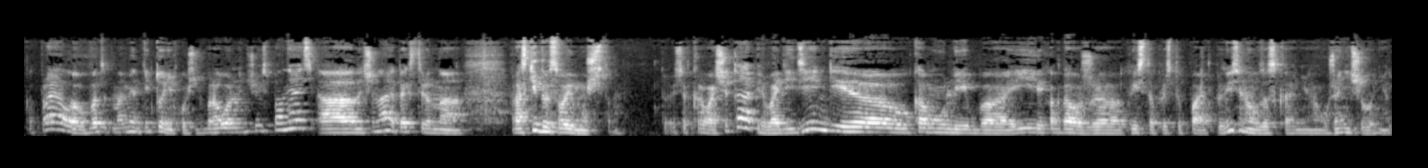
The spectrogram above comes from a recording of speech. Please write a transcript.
Как правило, в этот момент никто не хочет добровольно ничего исполнять, а начинает экстренно раскидывать свое имущество. То есть открывать счета, переводить деньги э, кому-либо, и когда уже пристав приступает к принудительному взысканию, уже ничего нет.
